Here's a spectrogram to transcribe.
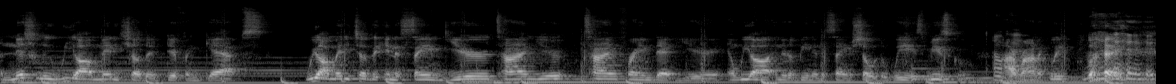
initially we all met each other at different gaps. We all met each other in the same year, time year, time frame that year, and we all ended up being in the same show, The Wiz musical. Okay. Ironically, but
